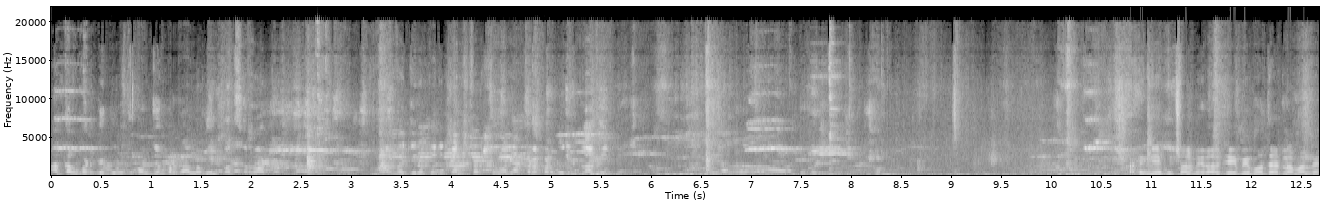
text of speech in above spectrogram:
ఆ కలబడి దగ్గర నుంచి కొంచెం జంపర్ కాల్లోకి వెళ్ళిపోతుంది సార్ వాటర్ ఆ మధ్యలో కొద్దిగా కన్స్ట్రక్షన్ వల్ల అక్కడక్కడ కొద్దిగా బ్లాక్ అయిపోయింది. కటింగ్ చేయించాలి మీరు అది చేపిపోతే ఎట్లా మళ్ళీ?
